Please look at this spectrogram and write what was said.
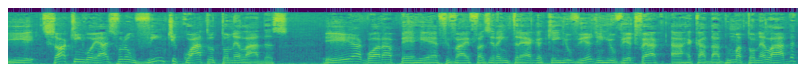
e só aqui em Goiás foram 24 toneladas. E agora a PRF vai fazer a entrega aqui em Rio Verde. Em Rio Verde foi arrecadado uma tonelada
